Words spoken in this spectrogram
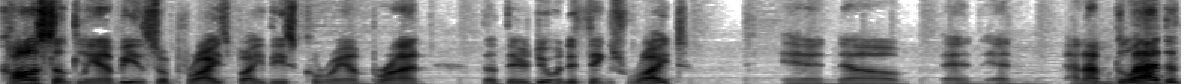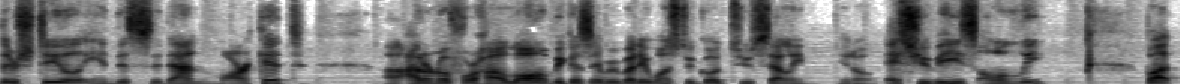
constantly am being surprised by this Korean brand that they're doing the things right, and um and and and I'm glad that they're still in the sedan market. Uh, I don't know for how long because everybody wants to go to selling you know SUVs only, but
